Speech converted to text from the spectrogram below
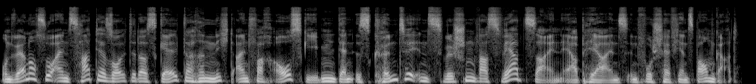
Und wer noch so eins hat, der sollte das Geld darin nicht einfach ausgeben, denn es könnte inzwischen was wert sein, RPA1-Infochef Jens Baumgart.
